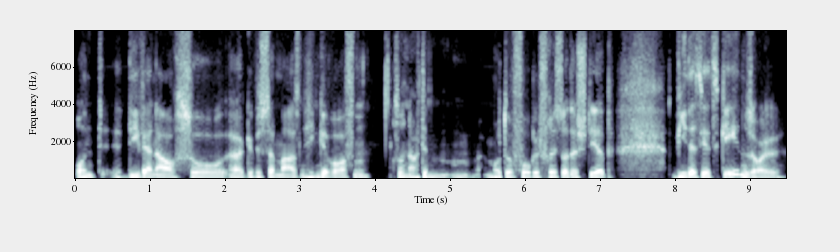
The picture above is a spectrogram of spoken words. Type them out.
Und die werden auch so äh, gewissermaßen hingeworfen, so nach dem Motto Vogel friss oder stirb. Wie das jetzt gehen soll,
